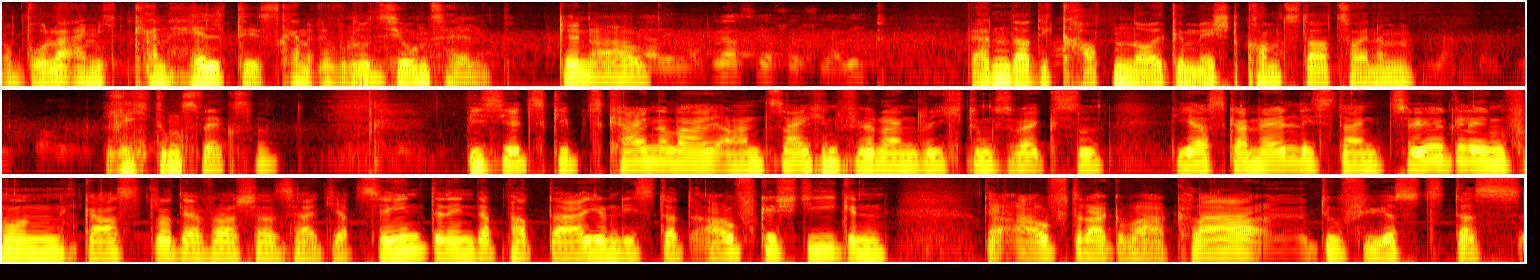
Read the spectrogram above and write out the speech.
Obwohl er eigentlich kein Held ist, kein Revolutionsheld. Genau. Werden da die Karten neu gemischt? Kommt es da zu einem Richtungswechsel? Bis jetzt gibt es keinerlei Anzeichen für einen Richtungswechsel. Diaz Canel ist ein Zögling von Castro, der war schon seit Jahrzehnten in der Partei und ist dort aufgestiegen. Der Auftrag war klar, du führst das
